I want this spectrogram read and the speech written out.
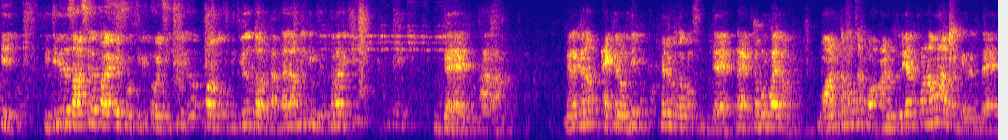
কি? পৃথিবীতে যা ছিল তাই ওই পৃথিবী, ওই পৃথিবীতে পরবর্তী পৃথিবীতে দরকার। তাহলে আমি কি বুঝতে পারি কি? দেয় তারা। কেন কেন? একের অধিক ফের কথা বলছি। দেয় তাই একটা ভুল পাইলাম। ওয়ানটা হচ্ছে আনক্লিয়ার প্রণাম আমরা কিন্তু দেয়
